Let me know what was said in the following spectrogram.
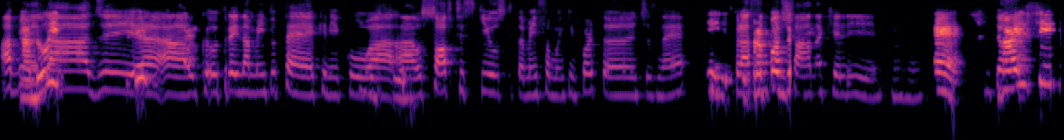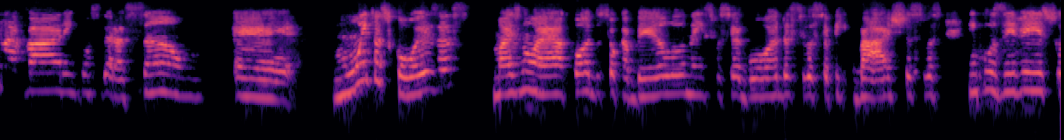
habilidade, a, a, o treinamento técnico, a, os soft skills que também são muito importantes, né? Para se poder... naquele. Uhum. É, então... vai se levar em consideração é, muitas coisas mas não é a cor do seu cabelo, nem se você é gorda, se você é baixa, se você... inclusive isso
